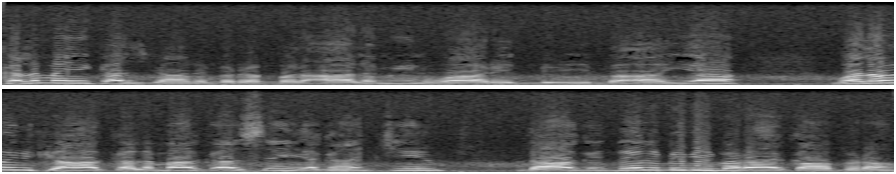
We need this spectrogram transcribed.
کلمہی کا از جانب رب العالمین وارد بی بی با آیا۔ ولو ان کا کلمہ کا سے یک ہنچی داغ دل بی بی برائے کافران۔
